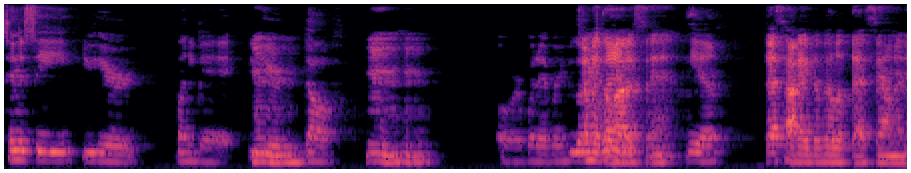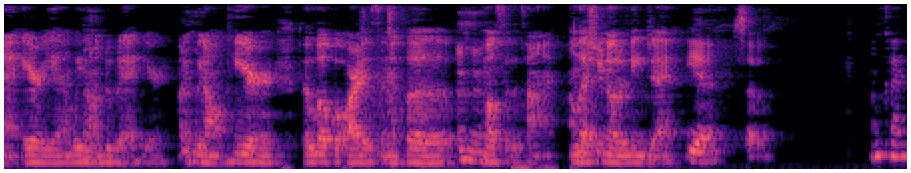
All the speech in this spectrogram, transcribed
Tennessee, you hear Moneybagg, you hear Mhm. Dolph hmm or whatever. You go That to makes a lot of sense. yeah, That's how they develop that sound in that area, and we don't do that here. Like we Mhm. don't hear the local artists in the club Mhm. most of the time, unless you know the DJ. yeah. So Okay.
